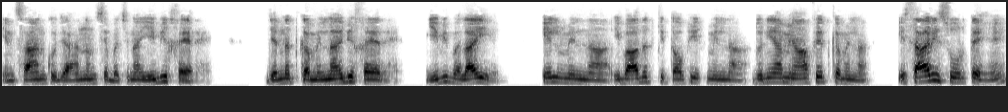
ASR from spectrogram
انسان کو جہنم سے بچنا یہ بھی خیر ہے، جنت کا ملنا بھی خیر ہے، یہ بھی بھلائی ہے۔ علم ملنا، عبادت کی توفیق ملنا، دنیا میں آفیت کا ملنا، یہ ساری صورتیں ہیں،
